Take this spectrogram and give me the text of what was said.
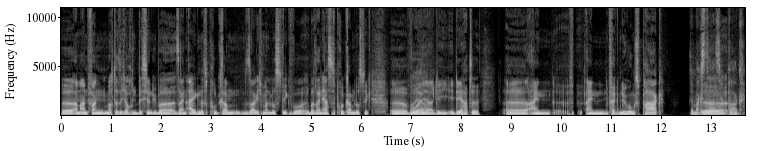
Äh, am Anfang macht er sich auch ein bisschen über sein eigenes Programm, sage ich mal, lustig, wo über sein erstes Programm lustig, äh, wo Oh er ja. ja die Idee hatte, äh, ein, äh, ein Vergnügungspark Der Max-Tasia-Park.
